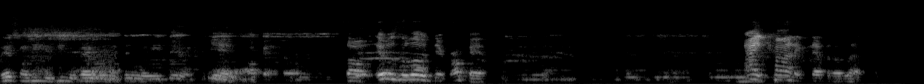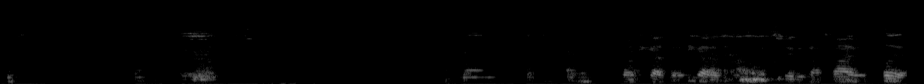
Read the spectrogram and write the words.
This one he he was able to do what he did. Yeah, okay. So it was a little different. Okay. Iconic, nevertheless. Well, he got the he got a shit on side of the clip.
